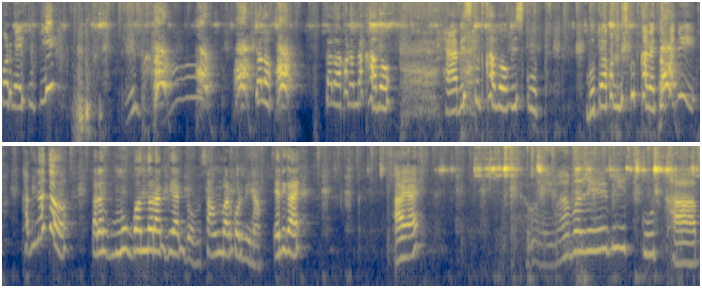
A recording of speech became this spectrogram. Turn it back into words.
পড়বে এই টুপি? চলো চলো, এখন আমরা খাব। হ্যাঁ বিস্কুট খাব, বিস্কুট। ভূতু এখন বিস্কুট খাবে, তুই খাবি? খাবি না তো? তাহলে মুখ বন্ধ রাখবি একদম সাউন্ড বার করবি না। এদিকে আয়। আয় আয়। বাবলে বিস্কুট খাব।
